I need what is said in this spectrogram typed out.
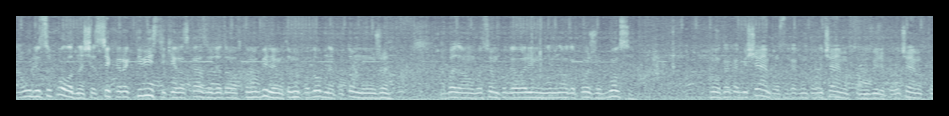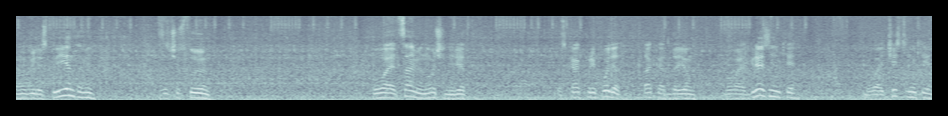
На улице холодно, сейчас все характеристики рассказывать этого автомобиля и тому подобное. Потом мы уже об этом обо всем поговорим немного позже в боксе. Ну, как обещаем, просто как мы получаем автомобили. Получаем автомобили с клиентами зачастую. Бывает сами, но очень редко. То есть как приходят, так и отдаем. Бывают грязненькие, бывают чистенькие.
